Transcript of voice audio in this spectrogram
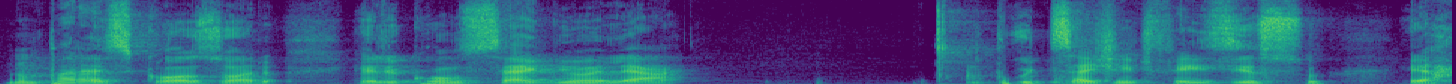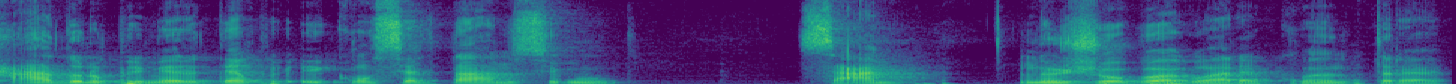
Não parece que o Osório ele consegue olhar, putz, a gente fez isso errado no primeiro tempo e consertar no segundo, sabe? No jogo agora contra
